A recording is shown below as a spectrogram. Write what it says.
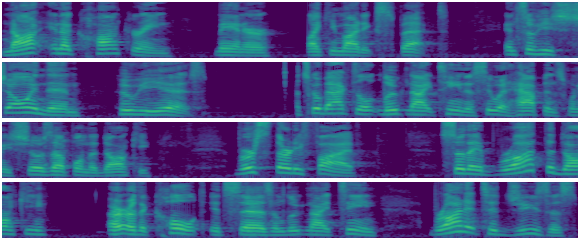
not in a conquering manner like you might expect. And so he's showing them who he is. Let's go back to Luke 19 and see what happens when he shows up on the donkey. Verse 35 So they brought the donkey, or the colt, it says in Luke 19, brought it to Jesus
